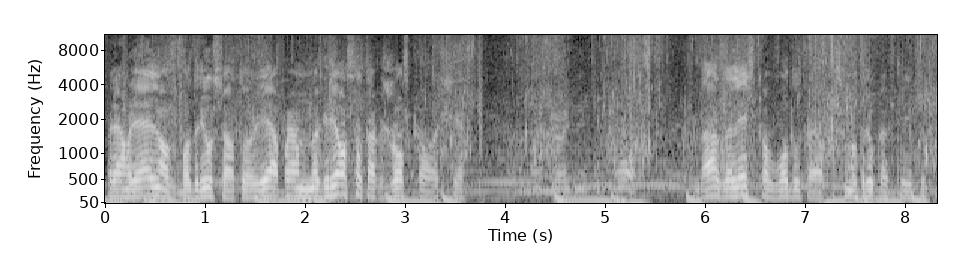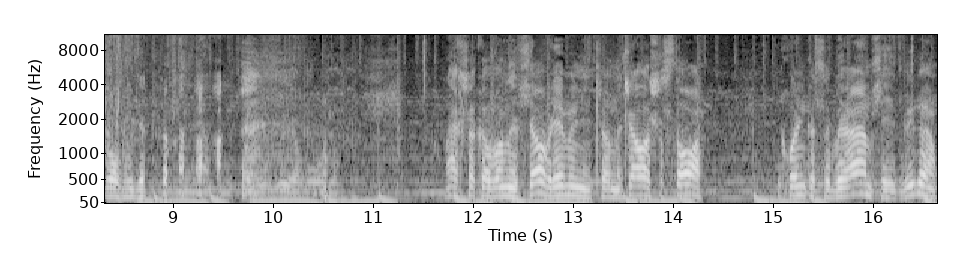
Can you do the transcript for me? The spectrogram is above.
Прям реально взбодрился, а то я прям нагрелся так жестко вообще. Сегодня тепло. Да, залезь-ка в воду-то, я посмотрю, как тебе тепло будет. Так что, кабаны, все, времени, что, начало шестого. Тихонько собираемся и двигаем.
